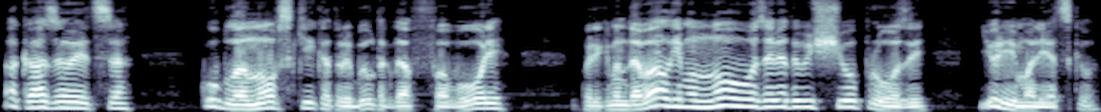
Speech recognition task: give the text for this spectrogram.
Оказывается, Кублановский, который был тогда в фаворе, порекомендовал ему нового заведующего прозой, Юрия Малецкого.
